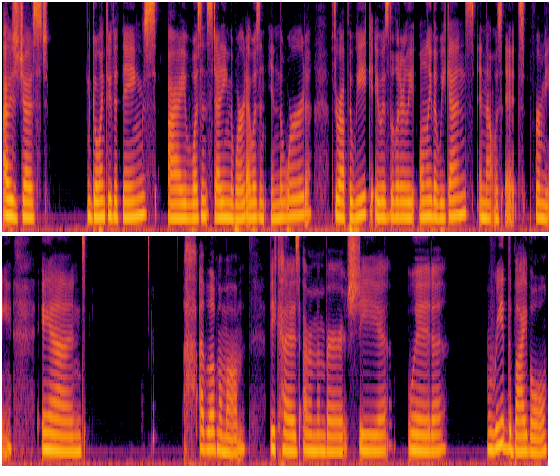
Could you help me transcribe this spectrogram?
I was just going through the things. I wasn't studying the word. I wasn't in the word throughout the week. It was literally only the weekends and that was it for me. And I love my mom because I remember she would read the Bible.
